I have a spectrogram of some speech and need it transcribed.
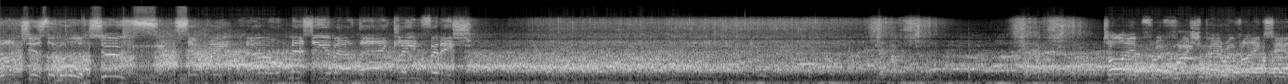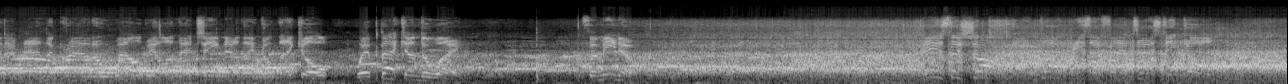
clutches the ball. Shoots! Simply no messing about there. Clean finish. Time for a fresh pair of legs here then. And the crowd are well behind their team now they've got their goal. We're back underway. Firmino. Here's the shot. And that is a fantastic goal.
